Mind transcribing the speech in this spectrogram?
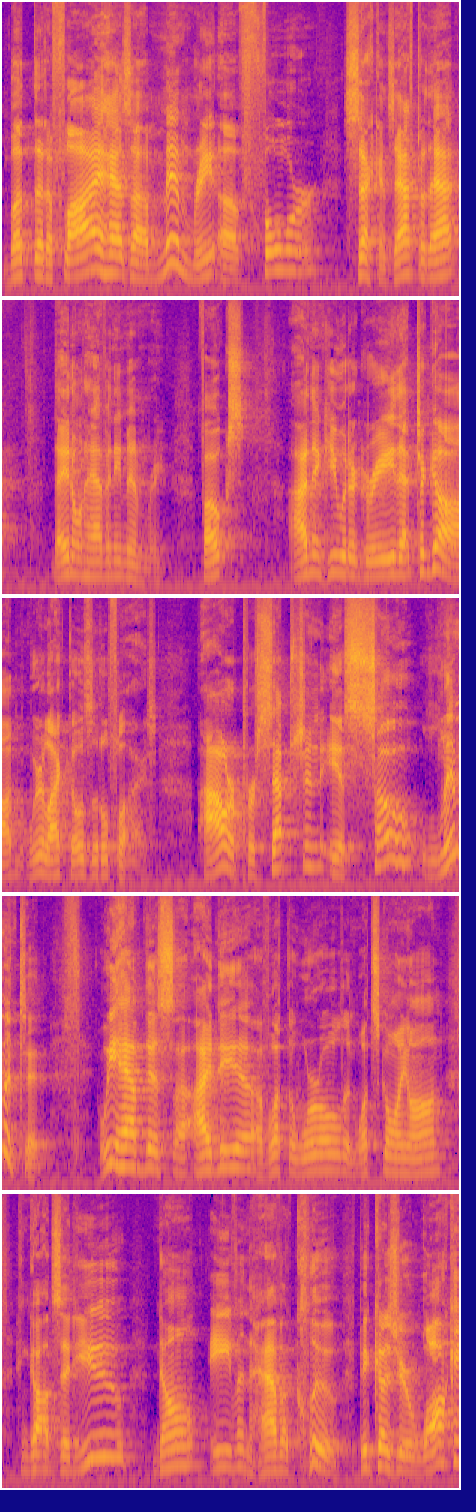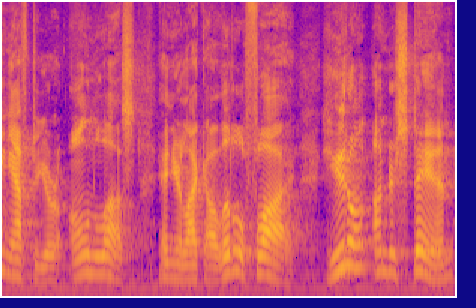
but that a fly has a memory of four seconds. After that, they don't have any memory. Folks, I think you would agree that to God, we're like those little flies. Our perception is so limited. We have this uh, idea of what the world and what's going on, and God said, You don't even have a clue because you're walking after your own lust and you're like a little fly. You don't understand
